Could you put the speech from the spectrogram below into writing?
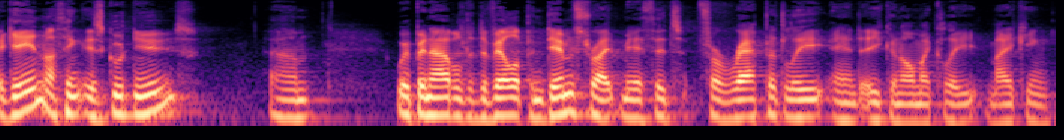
Again, I think there's good news. Um, we've been able to develop and demonstrate methods for rapidly and economically making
